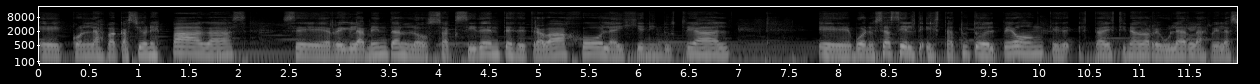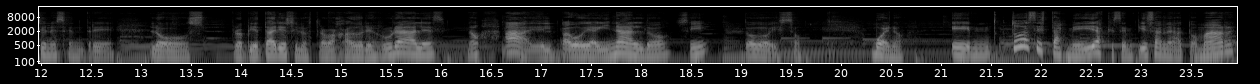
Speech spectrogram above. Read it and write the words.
eh, con las vacaciones pagas, se reglamentan los accidentes de trabajo, la higiene industrial. Eh, bueno, se hace el estatuto del peón, que está destinado a regular las relaciones entre los propietarios y los trabajadores rurales, ¿no? Ah, el pago de aguinaldo, ¿sí? Todo eso. Bueno, em, todas estas medidas que se empiezan a tomar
